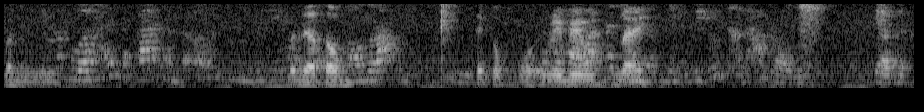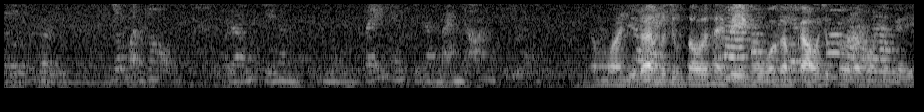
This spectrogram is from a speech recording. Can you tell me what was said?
Mình mình là Tùng tiếp tục buổi review hôm nay. chờ từ từ từ giống bạn cơ hội rồi đó nó chỉ làm tấy xem chỉ làm bạn nhỏ một xíu. Nằm ngoài dự đoán của chúng tôi thay vì ngủ ở gầm cầu chúng tôi đã vô nhà nghỉ?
